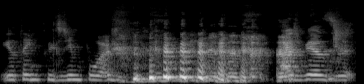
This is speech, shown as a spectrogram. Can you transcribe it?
eu tenho que lhes impor. Às vezes,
